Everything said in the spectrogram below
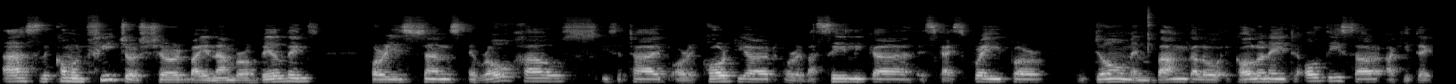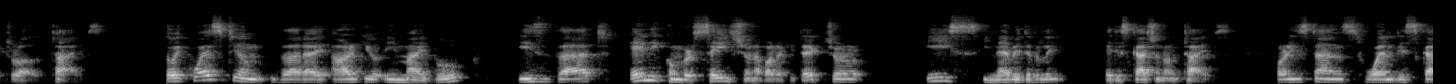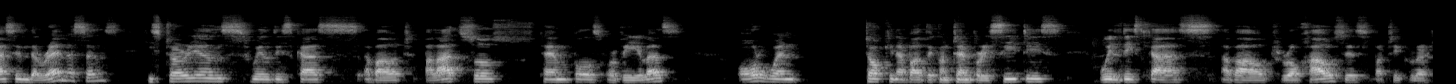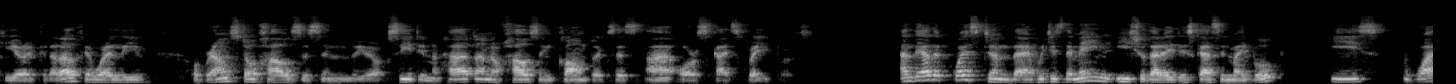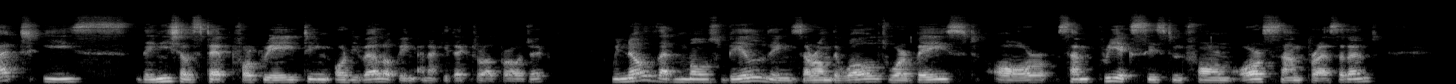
as the common features shared by a number of buildings. For instance, a row house is a type, or a courtyard, or a basilica, a skyscraper, a dome and bungalow, a colonnade. All these are architectural types. So, a question that I argue in my book is that any conversation about architecture is inevitably a discussion on types. For instance, when discussing the Renaissance, historians will discuss about palazzos, temples, or villas, or when talking about the contemporary cities, we'll discuss about row houses, particular here in Philadelphia where I live, or brownstone houses in New York City, Manhattan, or housing complexes uh, or skyscrapers. And the other question, that, which is the main issue that I discuss in my book, is what is the initial step for creating or developing an architectural project? We know that most buildings around the world were based on some pre existing form or some precedent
